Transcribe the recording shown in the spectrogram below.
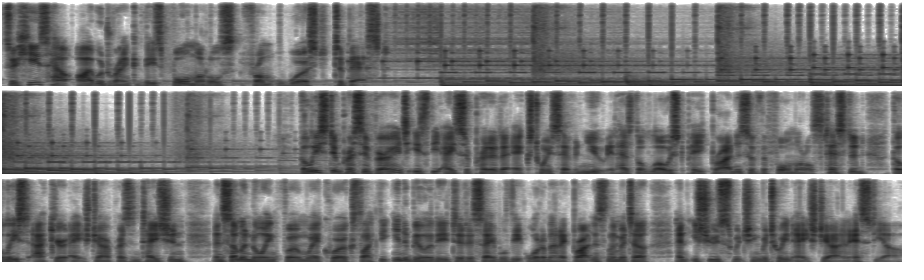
So here's how I would rank these four models from worst to best. The least impressive variant is the Acer Predator X27U. It has the lowest peak brightness of the four models tested, the least accurate HDR presentation, and some annoying firmware quirks like the inability to disable the automatic brightness limiter and issues switching between HDR and SDR.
